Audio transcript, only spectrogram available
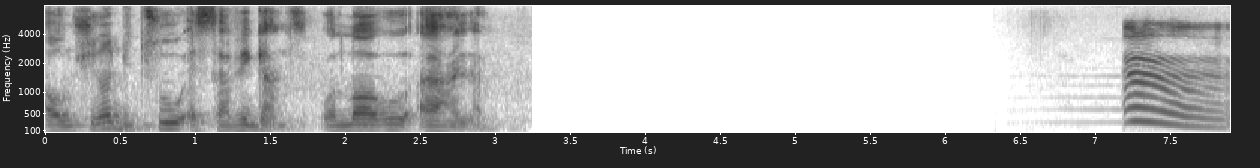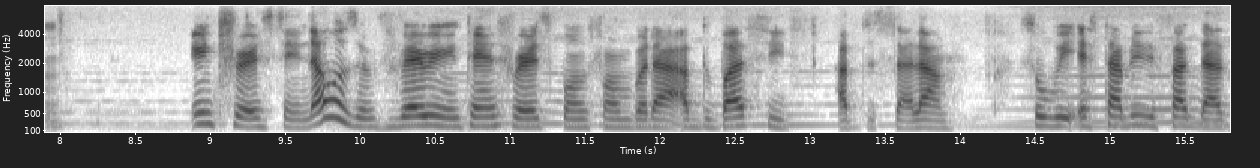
or should not be too extravagant. Wallahu a'lam interesting. That was a very intense response from Brother Abdulbasit Abdusalam. So we established the fact that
